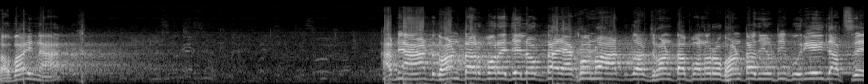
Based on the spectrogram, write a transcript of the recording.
সবাই না। আপনি আট ঘণ্টার পরে যে লোকটা এখনও আট দশ ঘণ্টা, পনেরো ঘণ্টা ডিউটি করিয়েই যাচ্ছে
